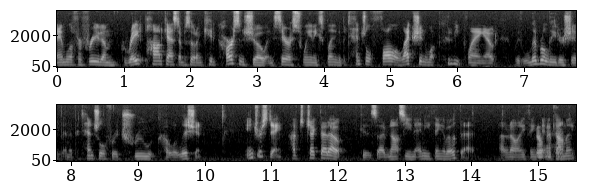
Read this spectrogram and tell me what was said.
Pamela for Freedom. Great podcast episode on Kid Carson show and Sarah Swain explaining the potential fall election, what could be playing out with liberal leadership and the potential for a true coalition. Interesting. I have to check that out because I've not seen anything about that. I don't know anything. No, any comment?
